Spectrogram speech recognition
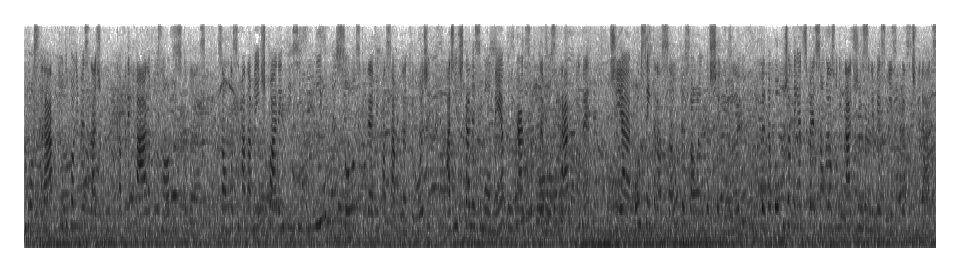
mostrar tudo que a Universidade Pública prepara para os novos estudantes. São aproximadamente 45 mil pessoas que devem passar por aqui hoje. A gente está nesse momento, Ricardo, você puder mostrar aqui, né, de a concentração, o pessoal ainda chegando. Daqui a pouco já tem a dispersão para as unidades de ensino e pesquisa para as atividades.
